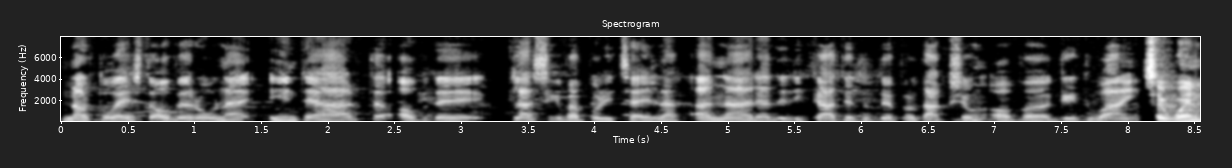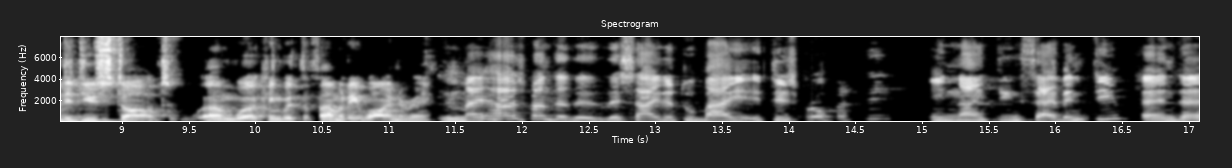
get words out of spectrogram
northwest of Verona, in the heart of the classic Valpolicella, an area dedicated to the production of uh, great wine. So, when did you start um, working with the family winery? My husband decided to buy this property in 1970 and uh,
